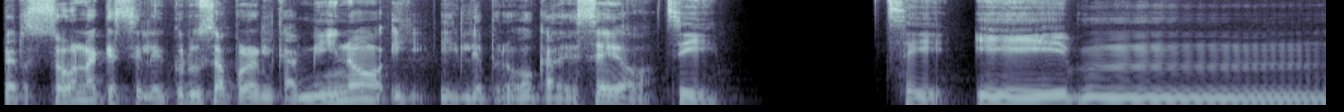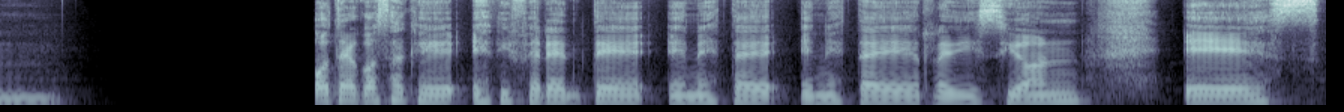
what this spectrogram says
persona que se le cruza por el camino y, y le provoca deseo. Sí, sí. Y mm, otra cosa que es diferente en esta, en esta reedición es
